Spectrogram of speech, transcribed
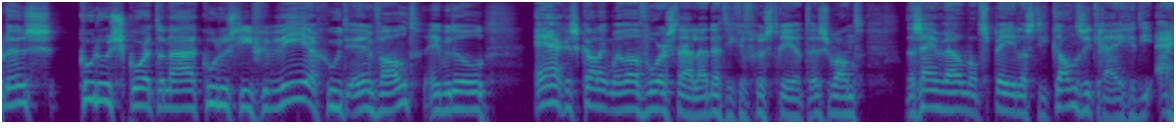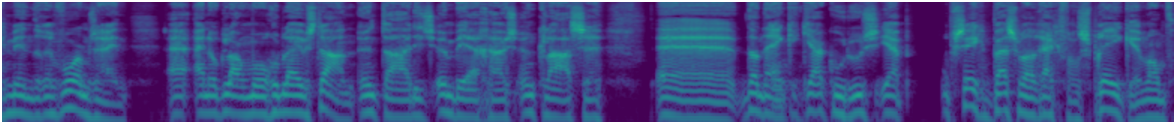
dus. Kudus scoort daarna. Kudus die weer goed invalt. Ik bedoel, ergens kan ik me wel voorstellen dat hij gefrustreerd is. Want er zijn wel wat spelers die kansen krijgen die echt minder in vorm zijn. Uh, en ook lang mogen blijven staan. Een Tadic, een Berghuis, een Klaassen. Uh, dan denk ik, ja Kudus, je hebt op zich best wel recht van spreken. Want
